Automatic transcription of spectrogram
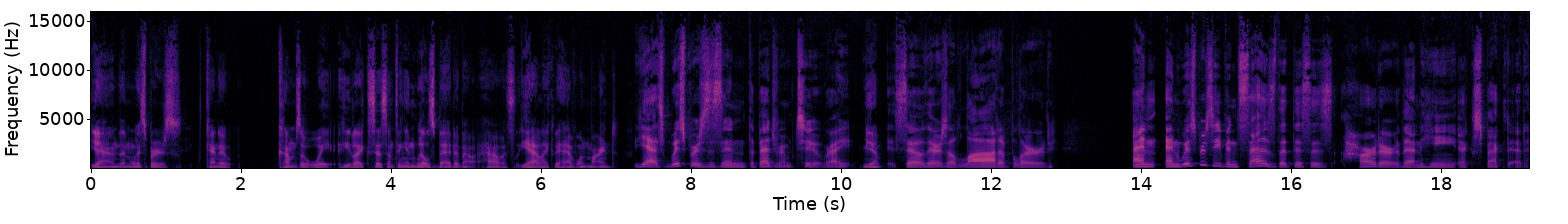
Yeah, and then whispers kind of comes away. He like says something in Will's bed about how it's yeah, like they have one mind. Yes, Whispers is in the bedroom too, right? Yeah, So there's a lot of blurred. And and Whispers even says that this is harder than he expected.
